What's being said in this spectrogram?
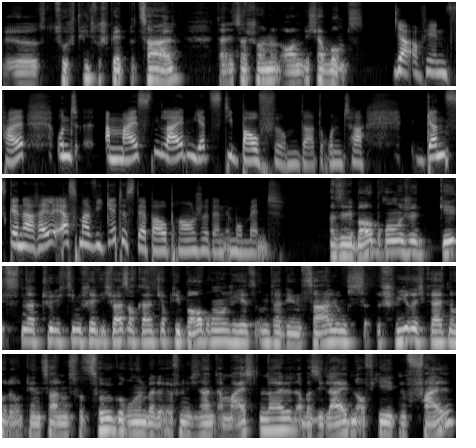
äh, zu viel zu spät bezahlt, dann ist das schon ein ordentlicher Bums. Ja, auf jeden Fall. Und äh, am meisten leiden jetzt die Baufirmen darunter. Ganz generell erstmal, wie geht es der Baubranche denn im Moment? Also der Baubranche geht's natürlich ziemlich schlecht. Ich weiß auch gar nicht, ob die Baubranche jetzt unter den Zahlungsschwierigkeiten oder unter den Zahlungsverzögerungen bei der öffentlichen Hand am meisten leidet, aber sie leiden auf jeden Fall,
